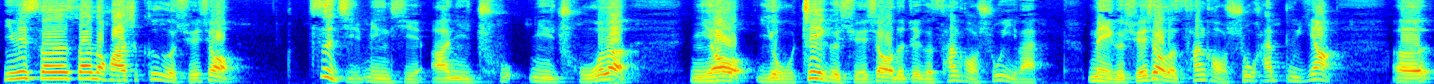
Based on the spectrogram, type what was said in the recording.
因为三三三的话是各个学校自己命题啊，你除你除了你要有这个学校的这个参考书以外，每个学校的参考书还不一样。呃，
